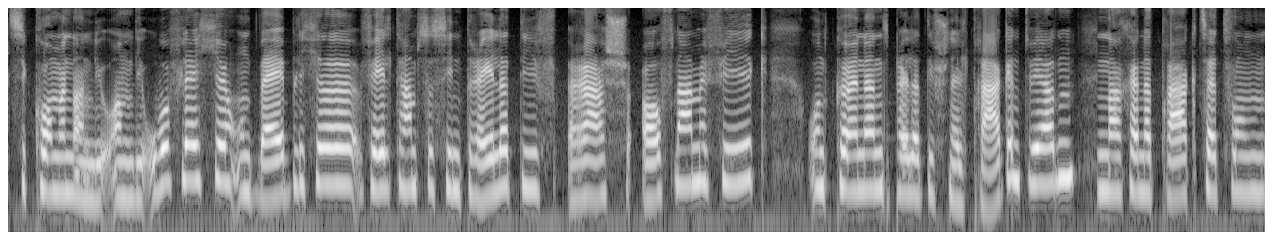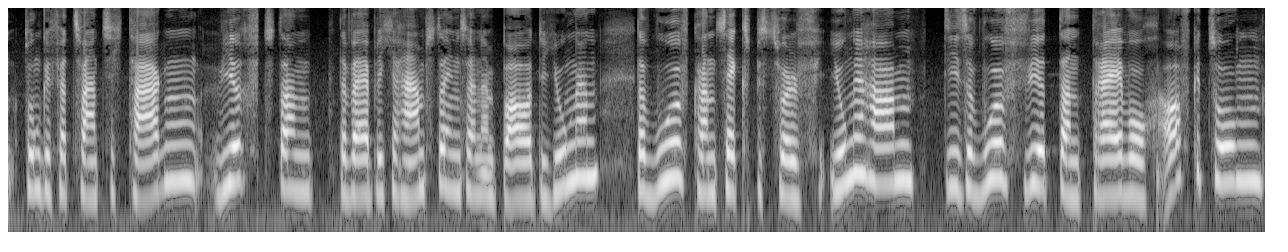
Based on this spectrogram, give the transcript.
Sie kommen an die, an die Oberfläche und weibliche Feldhamster sind relativ rasch aufnahmefähig und können relativ schnell tragend werden. Nach einer Tragzeit von ungefähr 20 Tagen wirft dann der weibliche Hamster in seinem Bau die Jungen. Der Wurf kann sechs bis zwölf Junge haben. Dieser Wurf wird dann drei Wochen aufgezogen.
